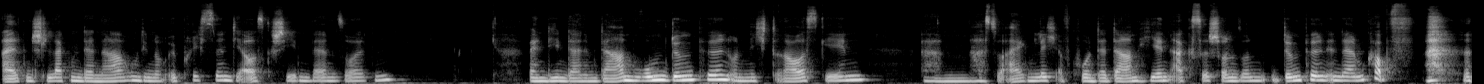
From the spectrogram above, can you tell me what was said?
alten Schlacken der Nahrung, die noch übrig sind, die ausgeschieden werden sollten. Wenn die in deinem Darm rumdümpeln und nicht rausgehen, ähm, hast du eigentlich aufgrund der Darm-Hirn-Achse schon so ein Dümpeln in deinem Kopf,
